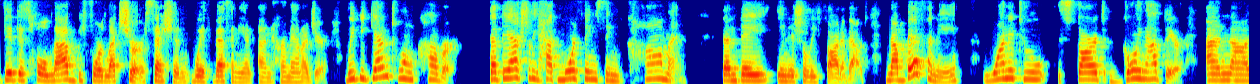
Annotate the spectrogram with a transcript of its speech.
did this whole lab before lecture session with Bethany and, and her manager, we began to uncover that they actually had more things in common than they initially thought about. Now, Bethany wanted to start going out there and uh,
